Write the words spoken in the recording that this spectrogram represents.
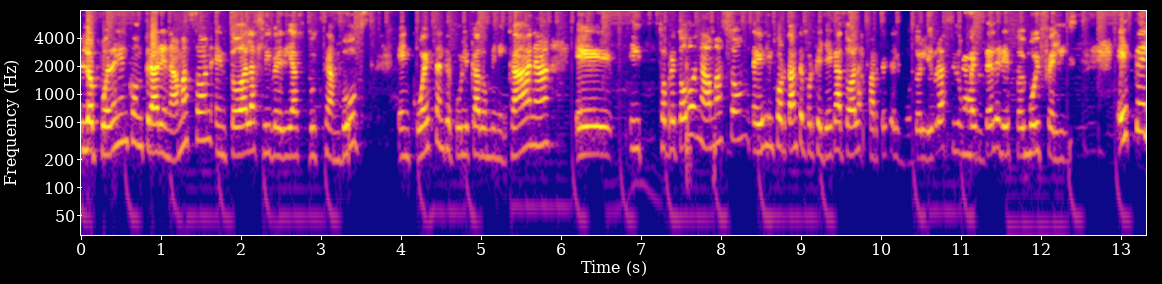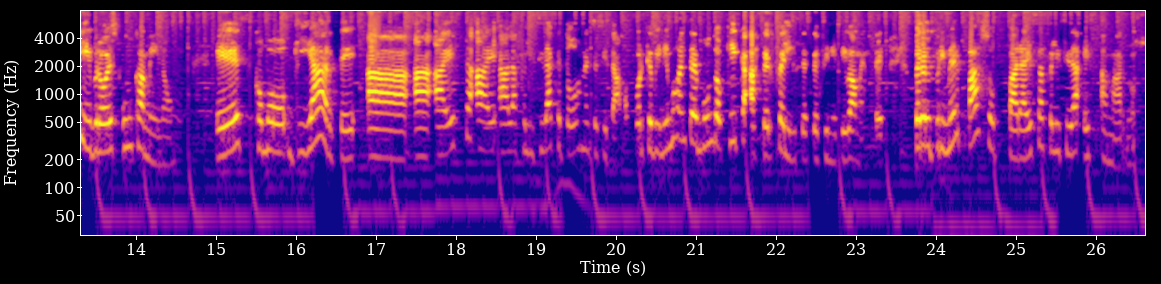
Lo pueden encontrar en Amazon, en todas las librerías Books and Books, encuesta en República Dominicana eh, y sobre todo en Amazon es importante porque llega a todas las partes del mundo. El libro ha sido un bestseller y estoy muy feliz. Este libro es un camino, es como guiarte a, esta, a, la felicidad que todos necesitamos, porque vinimos a este mundo, Kika, a ser felices definitivamente. Pero el primer paso para esa felicidad es amarnos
